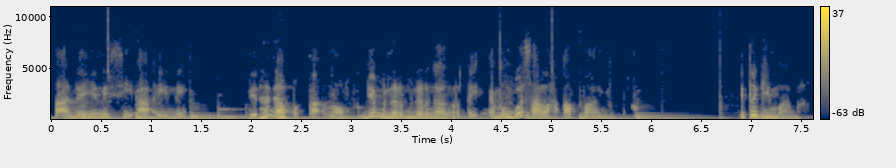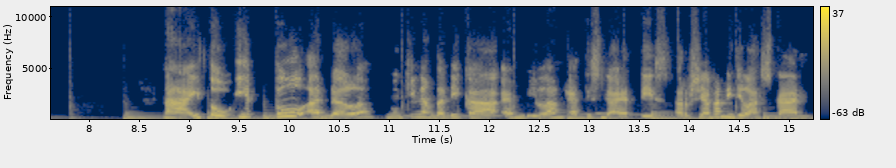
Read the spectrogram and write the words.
seandainya nih si A ini dia tuh nggak peka Nov. Dia benar-benar nggak ngerti emang gue salah apa? gitu. Itu gimana Nah itu itu adalah mungkin yang tadi Kak M bilang etis nggak etis harusnya kan dijelaskan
